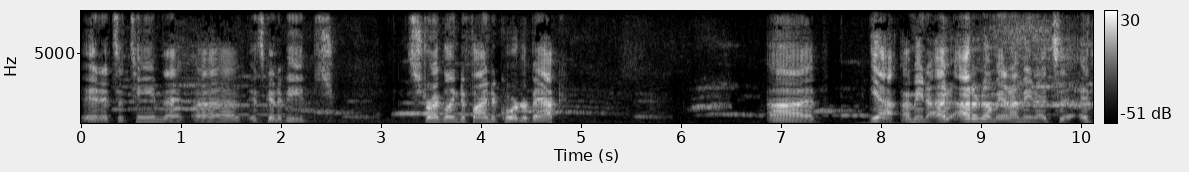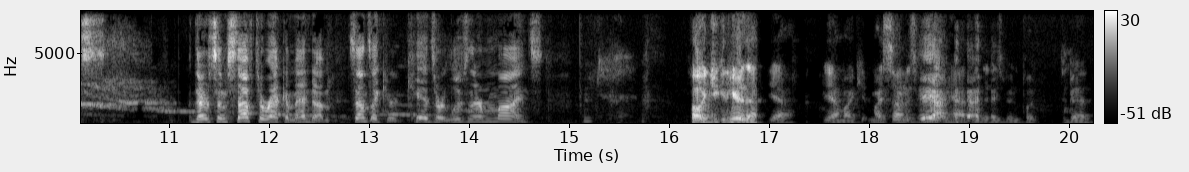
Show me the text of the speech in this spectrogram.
and it's a team that uh, is going to be struggling to find a quarterback. Uh, yeah, I mean, I, I don't know, man. I mean, it's it's there's some stuff to recommend them. Sounds like your kids are losing their minds. Oh, you can hear that. Yeah, yeah. My my son is very yeah. unhappy that he's been put to bed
